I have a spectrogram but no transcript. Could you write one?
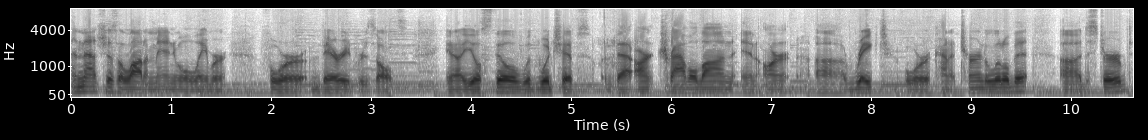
And that's just a lot of manual labor for varied results. You know, you'll still, with wood chips that aren't traveled on and aren't uh, raked or kind of turned a little bit, uh, disturbed,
